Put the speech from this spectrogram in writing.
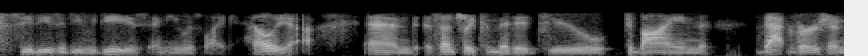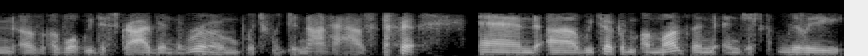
CDs and DVDs? And he was like, hell yeah. And essentially committed to, to buying that version of, of what we described in the room, which we did not have, and uh, we took a, a month and, and just really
